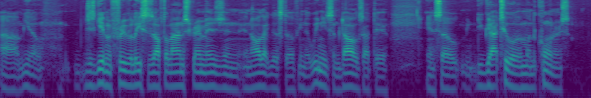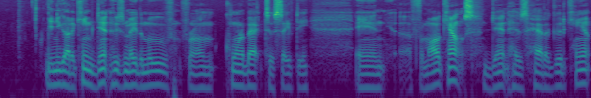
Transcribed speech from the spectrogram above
um, you know, just giving free releases off the line of scrimmage and, and all that good stuff. You know, we need some dogs out there. And so you got two of them on the corners. Then you got Akeem Dent, who's made the move from cornerback to safety. And uh, from all accounts, Dent has had a good camp.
